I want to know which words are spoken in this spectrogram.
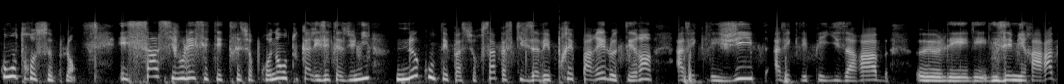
contre ce plan. Et ça, si vous voulez, c'était très surprenant. En tout cas, les États-Unis ne comptaient pas sur ça parce qu'ils avaient préparé le terrain avec l'Égypte, avec les pays arabes, euh, les, Émirats arabes,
